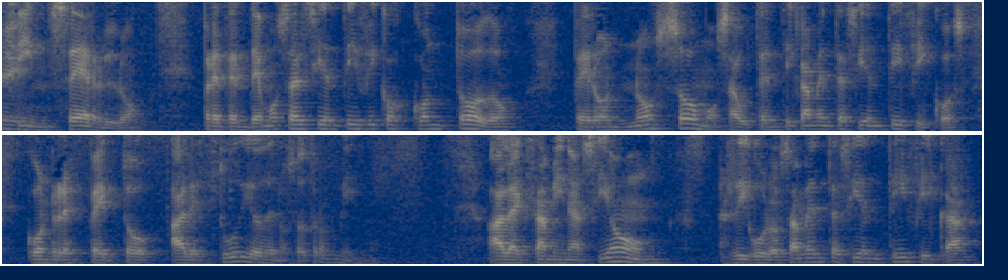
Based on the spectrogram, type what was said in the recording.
sin serlo. Pretendemos ser científicos con todo, pero no somos auténticamente científicos con respecto al estudio de nosotros mismos, a la examinación rigurosamente científica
